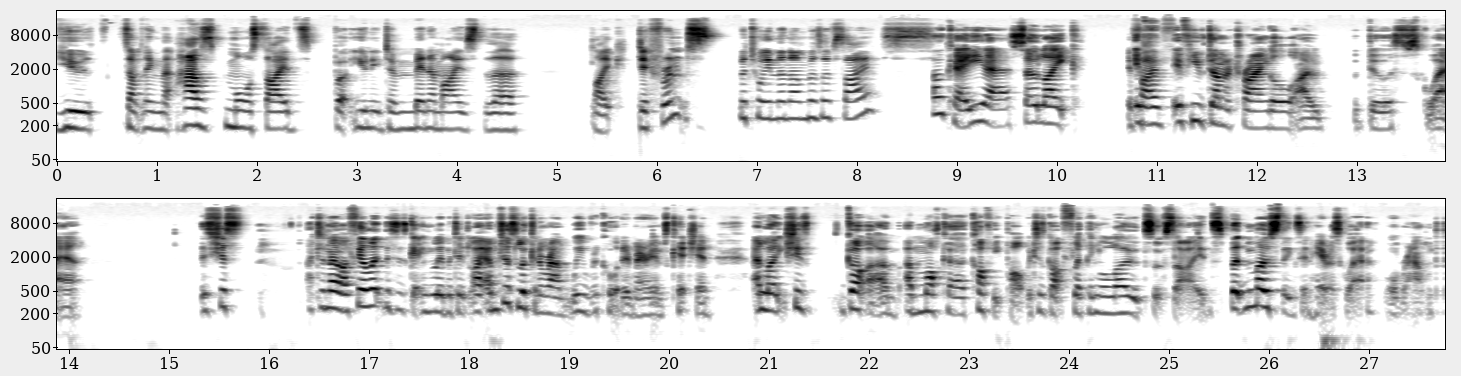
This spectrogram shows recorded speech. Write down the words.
use something that has more sides, but you need to minimize the like difference between the numbers of sides. okay, yeah. So like If, if I've if you've done a triangle, I would do a square. It's just I don't know. I feel like this is getting limited. Like I'm just looking around. We recorded Miriam's kitchen, and like she's got a, a mocha coffee pot, which has got flipping loads of sides, but most things in here are square or round.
